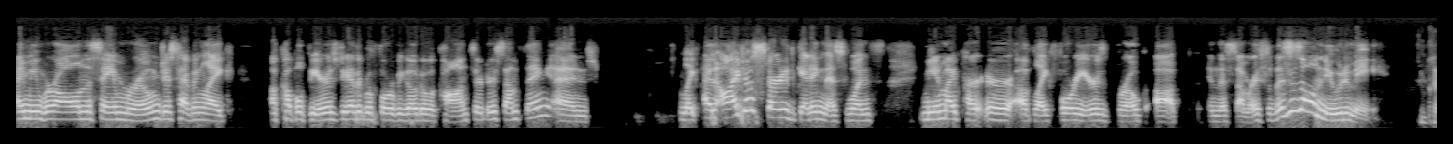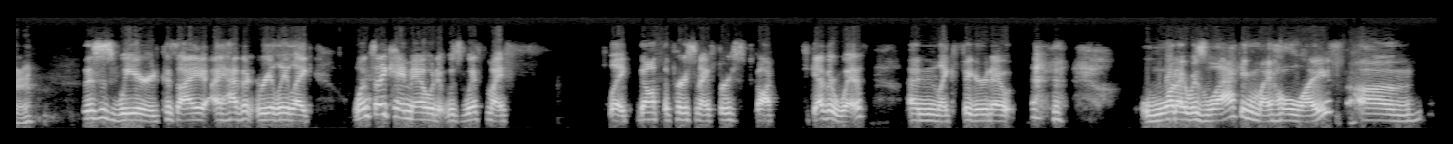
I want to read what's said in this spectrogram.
I mean, we're all in the same room, just having like a couple beers together before we go to a concert or something, and like and i just started getting this once me and my partner of like four years broke up in the summer. So this is all new to me. Okay. This is weird because I I haven't really like once I came out, it was with my like not the person I first got together with, and like figured out what I was lacking my whole life. Um,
